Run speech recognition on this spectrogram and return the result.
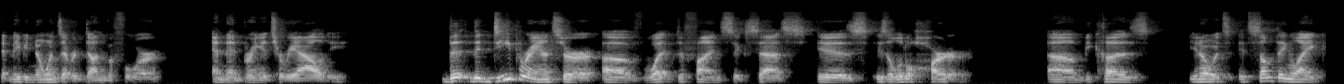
that maybe no one's ever done before and then bring it to reality. The the deeper answer of what defines success is is a little harder um, because you know it's it's something like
